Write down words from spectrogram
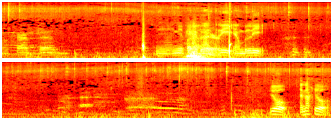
Makatan. Nih, ini there. antri yang beli. Yuk, enak yuk.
